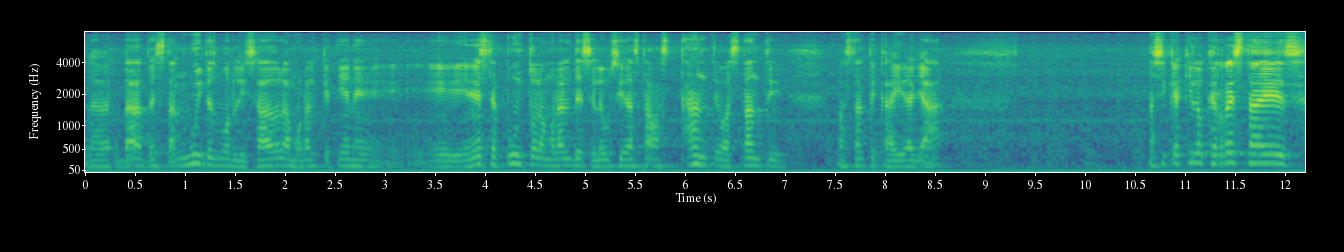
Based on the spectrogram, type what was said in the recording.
La verdad están muy desmoralizados. La moral que tiene eh, en este punto, la moral de Seleucida está bastante, bastante, bastante caída ya. Así que aquí lo que resta es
